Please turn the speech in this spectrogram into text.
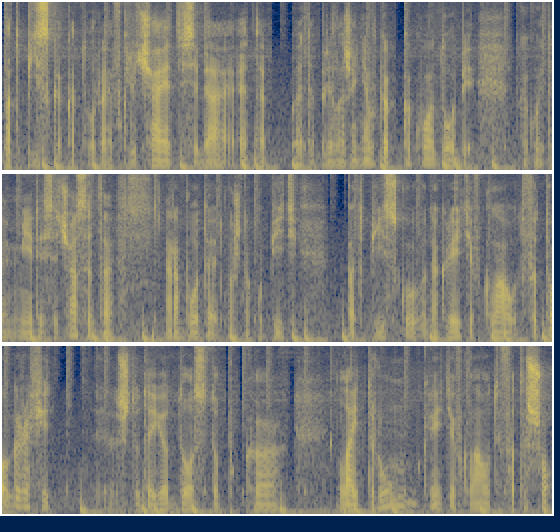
подписка, которая включает в себя это это приложение. Вот как, как у Adobe в какой-то мере сейчас это работает. Можно купить подписку на Creative Cloud Photography, что дает доступ к Lightroom Creative Cloud, Photoshop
